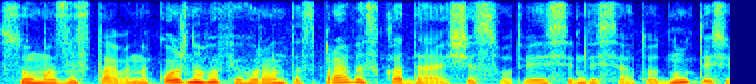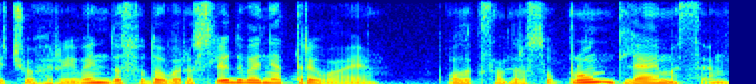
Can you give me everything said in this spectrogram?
Сума застави на кожного фігуранта справи складає 681 тисячу гривень. Досудове розслідування триває. Олександр Супрун для МСН.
